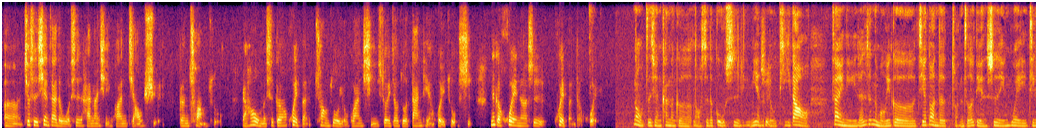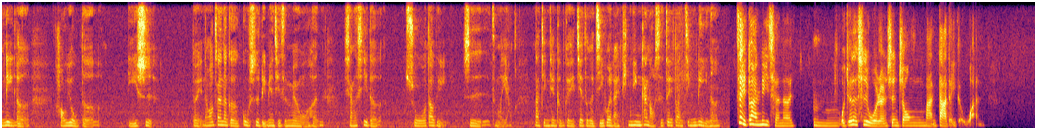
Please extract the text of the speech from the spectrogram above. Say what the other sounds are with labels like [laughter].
呃，就是现在的我是还蛮喜欢教学跟创作。然后我们是跟绘本创作有关系，所以叫做丹田绘作室。那个绘呢是绘本的绘。那我之前看那个老师的故事里面有提到，在你人生的某一个阶段的转折点，是因为经历了好友的离世。对，然后在那个故事里面，其实没有很详细的说到底是怎么样。那今天可不可以借这个机会来听听看老师这段经历呢？这一段历程呢，嗯，我觉得是我人生中蛮大的一个弯。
